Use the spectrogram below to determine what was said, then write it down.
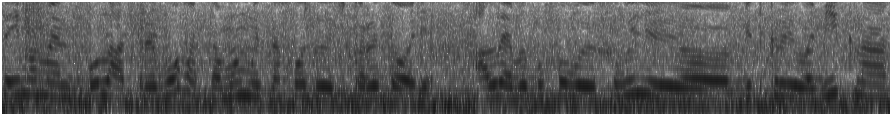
Цей момент була тривога, тому ми знаходились в коридорі. Але вибуховою хвилею відкрило вікна,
